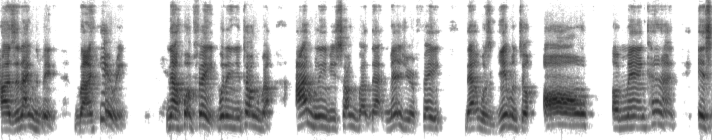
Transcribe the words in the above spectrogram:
How is it activated? By hearing. Now, what faith? What are you talking about? I believe he's talking about that measure of faith that was given to all of mankind. It's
